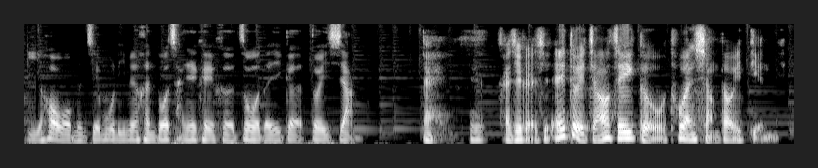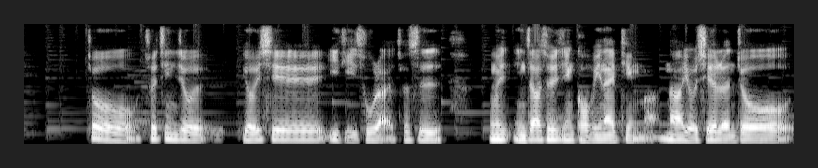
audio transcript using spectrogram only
以后我们节目里面很多产业可以合作的一个对象。哎，感谢感谢。哎，对，讲到这一个，我突然想到一点，就最近就有一些议题出来，就是因为你知道最近 COVID-19 嘛，那有些人就，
